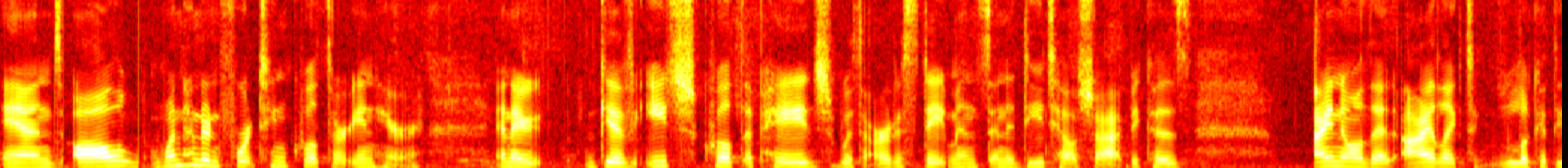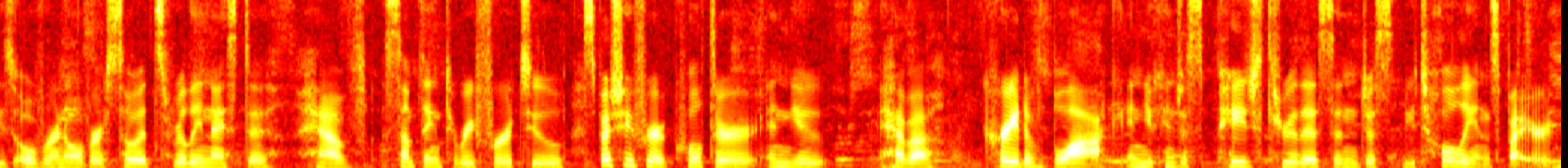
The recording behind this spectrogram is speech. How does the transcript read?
and all 114 quilts are in here. And I give each quilt a page with artist statements and a detail shot because I know that I like to look at these over and over, so it's really nice to have something to refer to, especially if you're a quilter and you have a creative block and you can just page through this and just be totally inspired.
